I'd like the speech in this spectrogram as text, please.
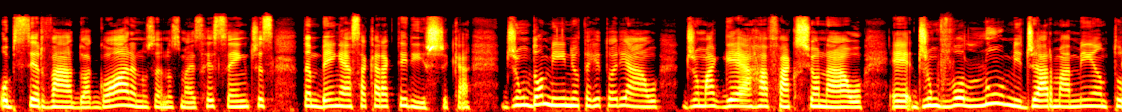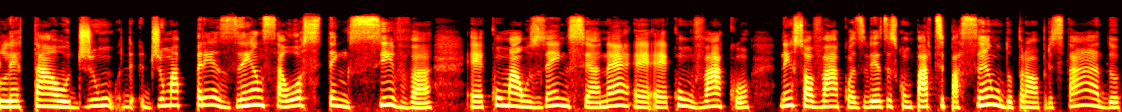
observado agora, nos anos mais recentes, também essa característica de um domínio territorial, de uma guerra faccional, é, de um volume de armamento letal, de, um, de uma presença ostensiva é, com uma ausência, né, é, é com vácuo, nem só vácuo, às vezes com participação do próprio Estado,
